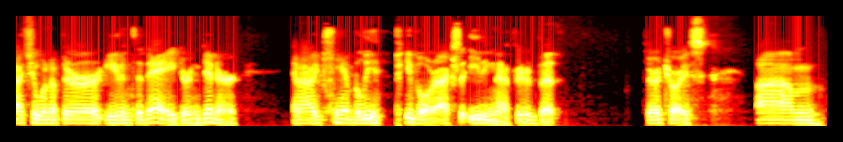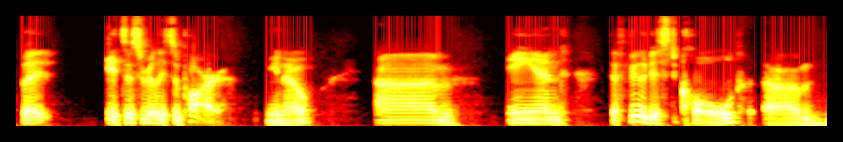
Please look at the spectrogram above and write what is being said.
I actually went up there even today during dinner, and I can't believe people are actually eating that food, but it's their choice. Um, but it's just really subpar, you know. Um, and the food is cold, um,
